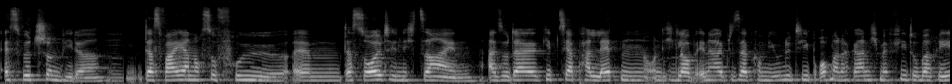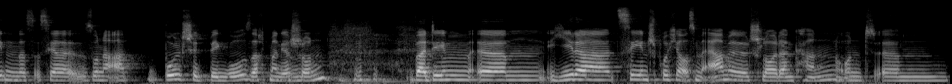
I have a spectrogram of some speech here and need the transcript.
Es wird schon wieder. Das war ja noch so früh. Ähm, das sollte nicht sein. Also da gibt es ja Paletten und ich glaube, innerhalb dieser Community braucht man da gar nicht mehr viel drüber reden. Das ist ja so eine Art Bullshit-Bingo, sagt man ja schon, bei dem ähm, jeder zehn Sprüche aus dem Ärmel schleudern kann und ähm,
